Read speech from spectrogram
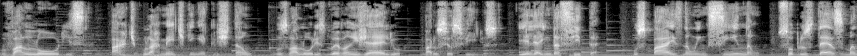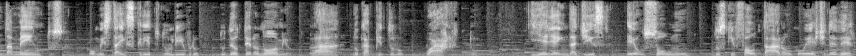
valores particularmente quem é cristão, os valores do Evangelho para os seus filhos. E ele ainda cita: os pais não ensinam sobre os dez mandamentos, como está escrito no livro do Deuteronômio, lá no capítulo 4. E ele ainda diz: Eu sou um dos que faltaram com este dever.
